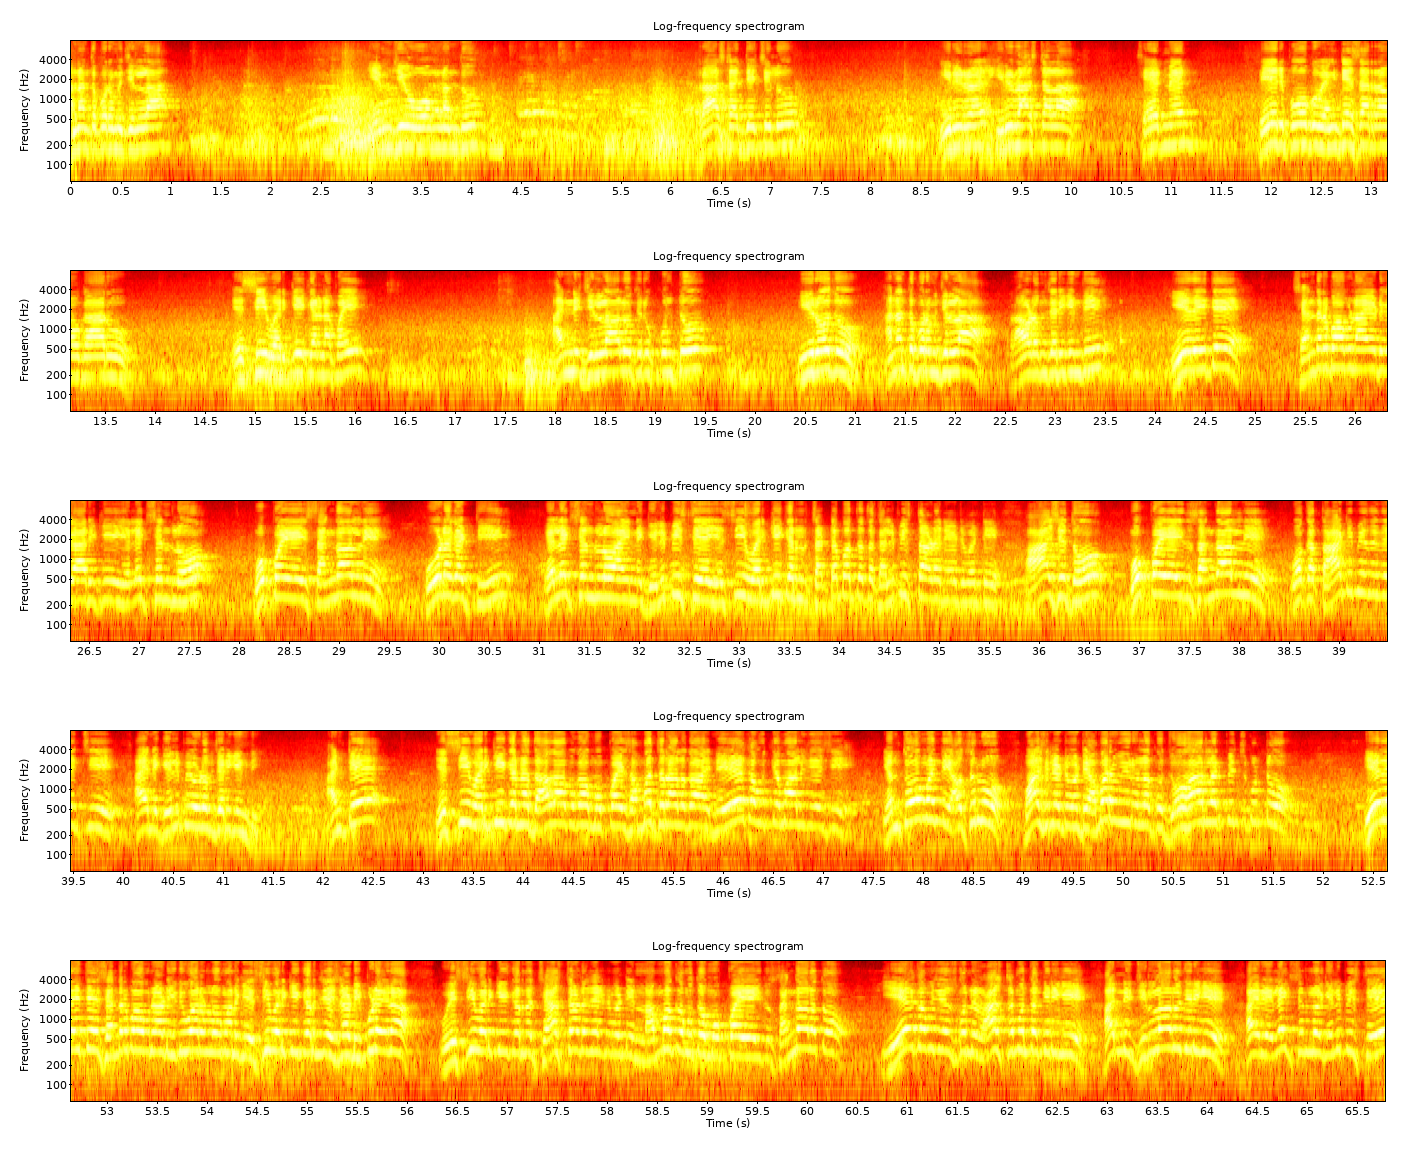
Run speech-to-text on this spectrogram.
అనంతపురం జిల్లా ఎంజీ ఓం నందు రాష్ట్ర అధ్యక్షులు ఇరు ఇరు రాష్ట్రాల చైర్మన్ పేరుపోగు వెంకటేశ్వరరావు గారు ఎస్సీ వర్గీకరణపై అన్ని జిల్లాలు తిరుక్కుంటూ ఈరోజు అనంతపురం జిల్లా రావడం జరిగింది. ఏదైతే చంద్రబాబు నాయుడు గారికి ఎలక్షన్లో ముప్పై ఐదు సంఘాలని కూడగట్టి ఎలక్షన్లో ఆయన్ని గెలిపిస్తే ఎస్సీ వర్గీకరణ చట్టబద్ధత కల్పిస్తాడనేటువంటి ఆశతో ముప్పై ఐదు సంఘాలని ఒక తాటి మీద తెచ్చి ఆయన గెలిపివ్వడం జరిగింది. అంటే ఎస్సీ వర్గీకరణ దాదాపుగా ముప్పై సంవత్సరాలుగా అనేక ఉద్యమాలు చేసి ఎంతోమంది అసలు మాసినటువంటి అమరవీరులకు జోహార్లు అర్పించుకుంటూ ఏదైతే చంద్రబాబు నాయుడు ఇదివరలో మనకి ఎస్సీ వర్గీకరణ చేసినాడు ఇప్పుడైనా ఎస్సీ వర్గీకరణ చేస్తాడనేటువంటి నమ్మకంతో ముప్పై ఐదు సంఘాలతో ఏకము చేసుకొని రాష్ట్రమంతా తిరిగి అన్ని జిల్లాలు తిరిగి ఆయన ఎలక్షన్లో గెలిపిస్తే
